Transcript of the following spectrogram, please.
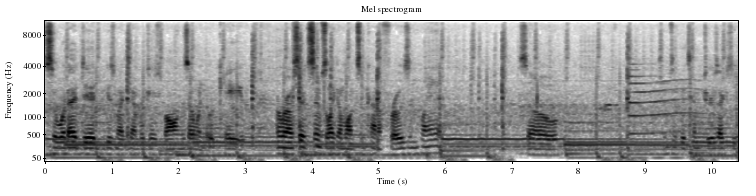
So what I did, because my temperature was falling, is I went to a cave. Remember I said it seems like I'm on some kind of frozen planet? So, seems like the temperature is actually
